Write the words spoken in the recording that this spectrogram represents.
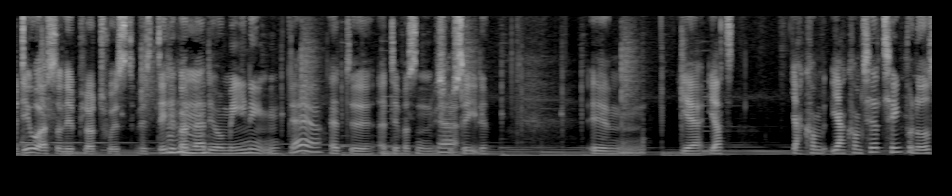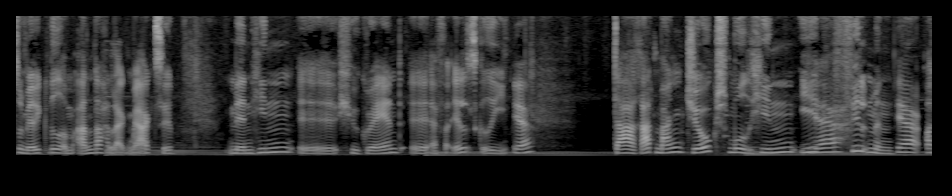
men det er jo også så lidt plot twist. Hvis det kan mm-hmm. Mhm. godt være, det var meningen, Ja, ja. at, øh, at det var sådan, vi Ja. skulle se det. Øhm, ja, jeg, jeg, kom, jeg kom til at tænke på noget, som jeg ikke ved, om andre har lagt mærke til. Men hende, øh, Hugh Grant, øh, er forelsket i. Ja, Der er ret mange jokes mod hende i Ja. filmen. ja. Og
